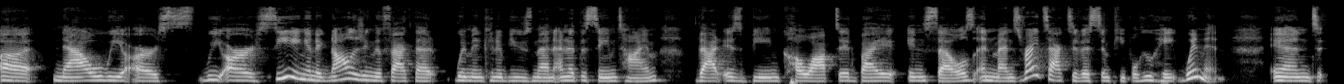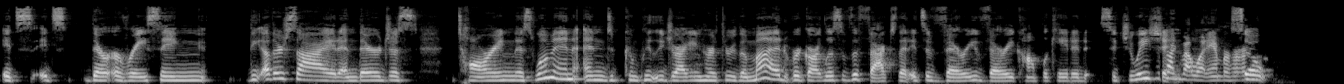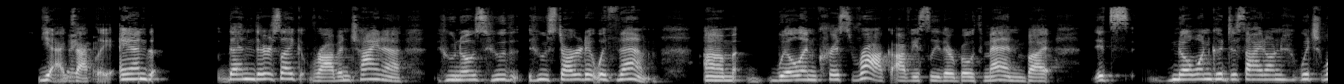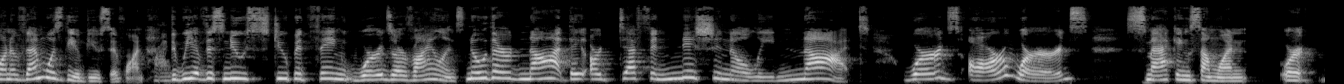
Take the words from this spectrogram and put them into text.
uh, now we are we are seeing and acknowledging the fact that women can abuse men, and at the same time, that is being co-opted by incels and men's rights activists and people who hate women, and it's it's they're erasing the other side, and they're just tarring this woman and completely dragging her through the mud, regardless of the fact that it's a very very complicated situation. Talking about what Amber Heard. So, yeah, exactly, and then there's like Rob Robin China. Who knows who who started it with them? Um, Will and Chris Rock. Obviously, they're both men, but it's no one could decide on which one of them was the abusive one. Right. We have this new stupid thing. Words are violence. No, they're not. They are definitionally not. Words are words. Smacking someone or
